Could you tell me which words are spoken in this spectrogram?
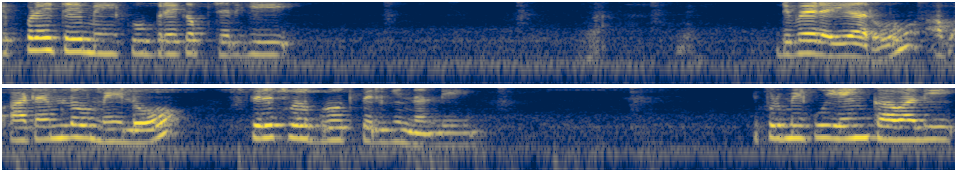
ఎప్పుడైతే మీకు బ్రేకప్ జరిగి డివైడ్ అయ్యారో ఆ- టైంలో మీలో స్పిరిచువల్ గ్రోత్ పెరిగిందండి. ఇప్పుడు మీకు ఏం కావాలి?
